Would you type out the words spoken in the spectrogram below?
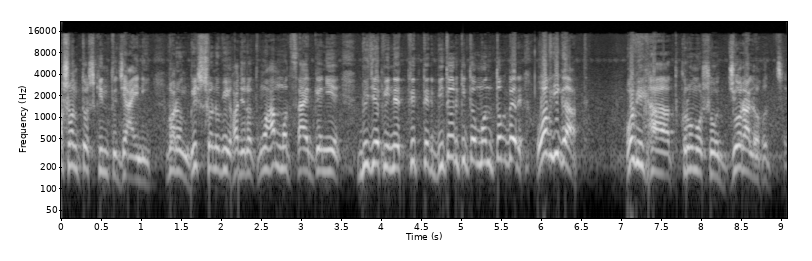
অসন্তোষ কিন্তু যায়নি। বরং বিশ্বনবী হজরত মোহাম্মদ সাহেবকে নিয়ে বিজেপি নেতৃত্বের বিতর্কিত মন্তব্যের অভিঘাত অভিঘাত ক্রমশ জোরালো হচ্ছে।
